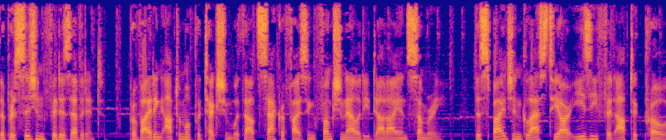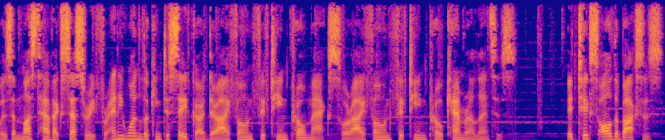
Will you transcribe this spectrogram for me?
The precision fit is evident, providing optimal protection without sacrificing functionality. I in summary, the Spigen GlasTR EZ Fit Optik Pro is a must-have accessory for anyone looking to safeguard their iPhone 15 Pro Max or iPhone 15 Pro camera lenses. It ticks all the boxes:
